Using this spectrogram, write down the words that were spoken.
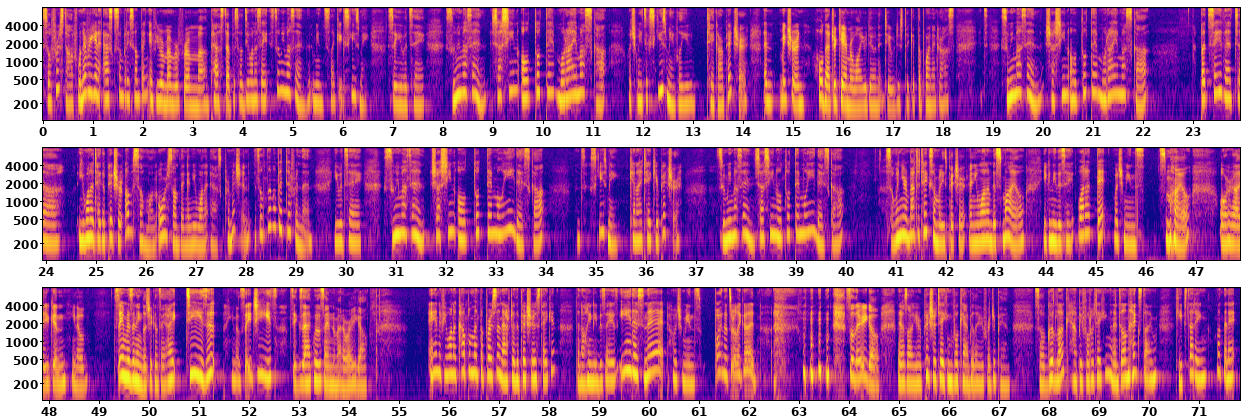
So first off, whenever you're going to ask somebody something, if you remember from uh, past episodes, you want to say sumimasen. It means like excuse me. So you would say sumimasen, shashin o totte moraemasu ka? Which means excuse me, will you take our picture? And make sure and hold out your camera while you're doing it too, just to get the point across. It's sumimasen, shashin o totte moraemasu ka? But say that uh, you want to take a picture of someone or something and you want to ask permission. It's a little bit different then. You would say, Sumimasen, shashin o totte mo ii desu ka? Excuse me, can I take your picture? Sumimasen, shashin o totte mo ii desu ka? So when you're about to take somebody's picture and you want them to smile, you can either say waratte, which means smile, or uh, you can, you know, same as in English, you can say hi cheese, you know, say cheese. It's exactly the same no matter where you go. And if you want to compliment the person after the picture is taken, then all you need to say is ii desu ne, which means boy, that's really good. so there you go. There's all your picture taking vocabulary for Japan. So good luck, happy photo taking, and until next time, keep studying. Mata ne.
